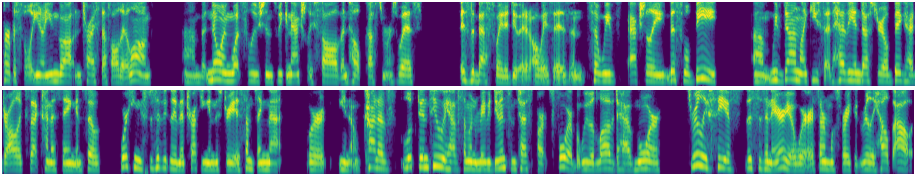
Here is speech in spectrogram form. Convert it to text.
purposeful. You know, you can go out and try stuff all day long, um, but knowing what solutions we can actually solve and help customers with is the best way to do it. It always is. And so we've actually, this will be, um, we've done, like you said, heavy industrial, big hydraulics, that kind of thing. And so working specifically in the trucking industry is something that we're, you know, kind of looked into. We have someone maybe doing some test parts for, but we would love to have more to really see if this is an area where thermal spray could really help out.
